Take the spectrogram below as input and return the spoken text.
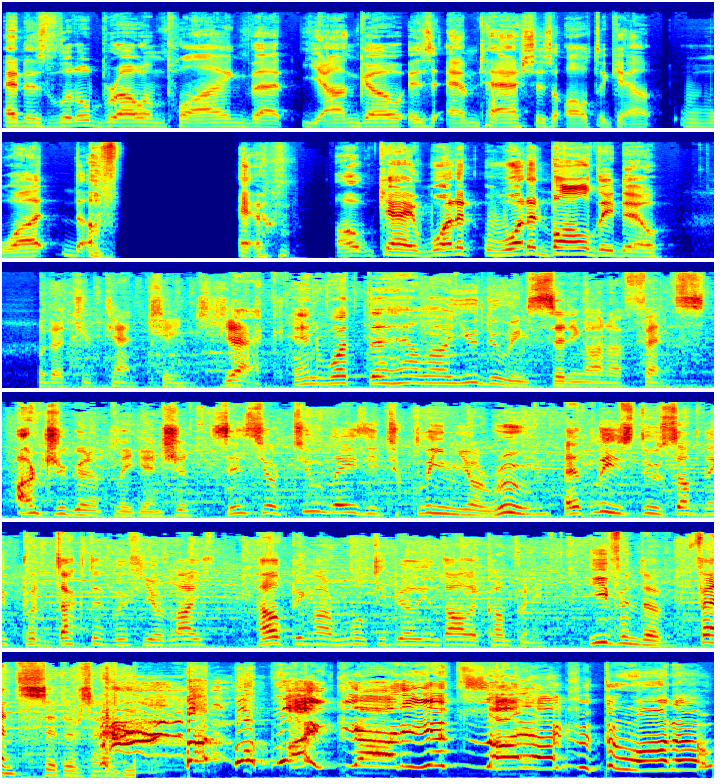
And his little bro implying that Yango is M-Tash's alt account. What the? F- okay, what did what did Baldy do? that you can't change Jack. And what the hell are you doing sitting on a fence? Aren't you gonna play Genshin? Since you're too lazy to clean your room, at least do something productive with your life, helping our multi-billion dollar company. Even the fence sitters have oh my god, he hit Ziox and Tawano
